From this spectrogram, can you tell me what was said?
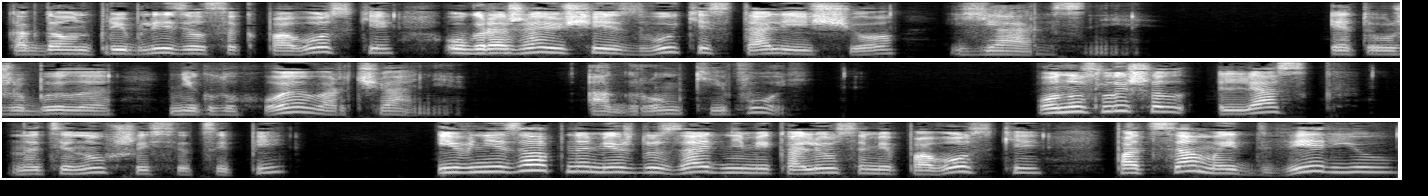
Когда он приблизился к повозке, угрожающие звуки стали еще яростнее. Это уже было не глухое ворчание, а громкий вой. Он услышал ляск натянувшейся цепи, и внезапно между задними колесами повозки под самой дверью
